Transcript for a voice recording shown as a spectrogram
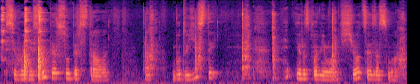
сьогодні супер-супер страва. Так, буду їсти і розповім вам, що це за смак.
